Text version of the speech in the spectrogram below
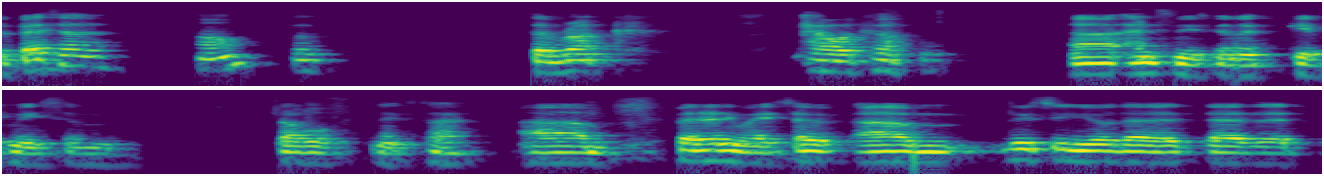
the better half of the Ruck power couple. Uh, Anthony's going to give me some trouble next time. Um, but anyway, so um, Lucy, you're the, the, the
